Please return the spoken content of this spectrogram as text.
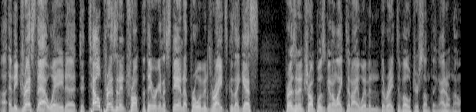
uh, and they dressed that way to to tell President Trump that they were going to stand up for women's rights. Because I guess President Trump was going to like deny women the right to vote or something. I don't know.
